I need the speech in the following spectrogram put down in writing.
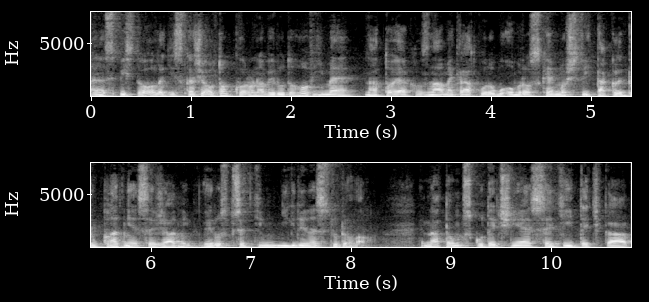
spíš toho hlediska, že o tom koronaviru toho víme na to, jako známe krátkou dobu obrovské množství. Takhle důkladně se žádný virus předtím nikdy nestudoval. Na tom skutečně sedí teďka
